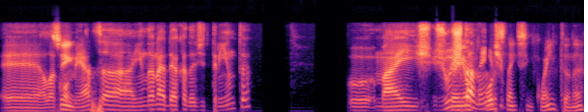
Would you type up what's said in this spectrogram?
É, ela Sim. começa ainda na década de 30, mas justamente. Ganhou força em 50, né?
